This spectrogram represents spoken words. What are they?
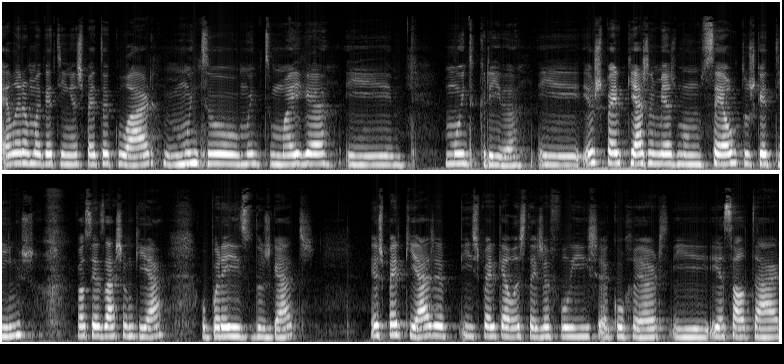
ela era uma gatinha espetacular, muito, muito meiga e muito querida. E eu espero que haja mesmo um céu dos gatinhos. Vocês acham que há? O paraíso dos gatos? Eu espero que haja e espero que ela esteja feliz a correr e, e a saltar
